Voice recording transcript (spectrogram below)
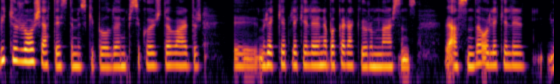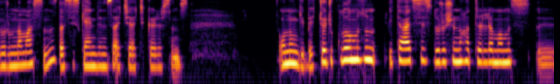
bir tür Rorschach testimiz gibi oluyor. Yani psikolojide vardır. E, mürekkep lekelerine bakarak yorumlarsınız. Ve aslında o lekeleri yorumlamazsınız da siz kendinizi açığa çıkarırsınız. Onun gibi çocukluğumuzun itaatsiz duruşunu hatırlamamız e,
